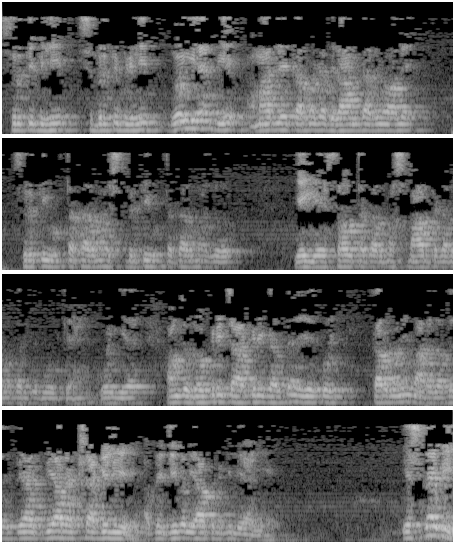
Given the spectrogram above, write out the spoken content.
श्रुति विहित, स्मृति विहित वही है हमारे लिए कर्म का विधान करने वाले। श्रुति युक्त कर्म, स्मृति युक्त कर्म, जो यही है श्रौत कर्म, स्मार्त कर्म करके बोलते हैं। वही है। हम जो नौकरी चाकरी करते हैं, ये कोई कर्म नहीं माना जाता। विद्या रक्षा के लिए, अपने जीवन यापन के लिए आई है इसमें भी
